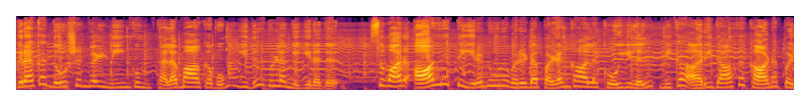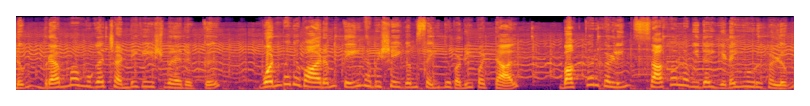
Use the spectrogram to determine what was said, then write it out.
கிரக தோஷங்கள் நீங்கும் தலமாகவும் இது விளங்குகிறது. சுமார் ஆயிரத்தி இருநூறு வருட பழங்கால கோயிலில் மிக அரிதாக காணப்படும் பிரம்மமுக சண்டிகேஸ்வரருக்கு ஒன்பது வாரம் தேன் அபிஷேகம் செய்து வழிபட்டால் பக்தர்களின் சகலவித இடையூறுகளும்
